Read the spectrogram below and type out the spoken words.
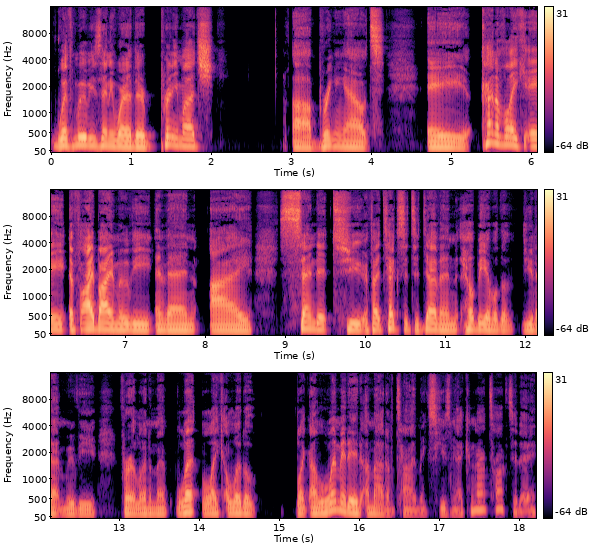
with Movies Anywhere, they're pretty much uh bringing out a kind of like a if I buy a movie and then I send it to if I text it to Devin, he'll be able to view that movie for a little bit like a little like a limited amount of time. Excuse me, I cannot talk today.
